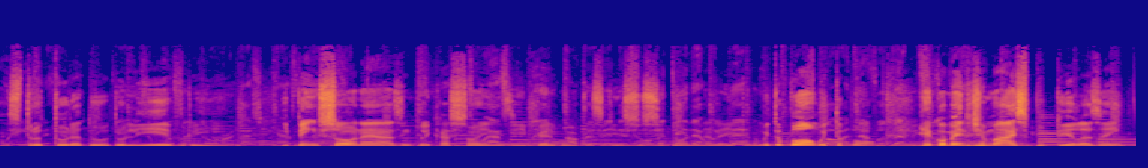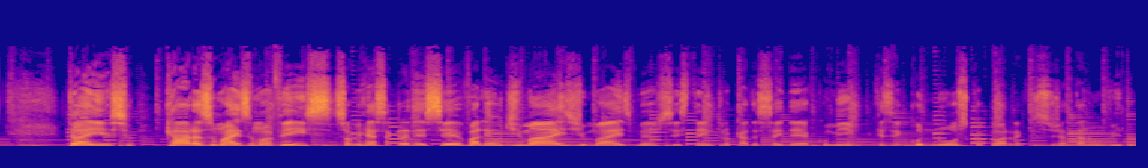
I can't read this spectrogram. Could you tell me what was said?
a estrutura do, do livro e e pensou, né, as implicações e perguntas que suscitam ali na leitura. Muito bom, muito bom. Recomendo demais Pupilas, hein? Então é isso. Caras, mais uma vez, só me resta agradecer. Valeu demais, demais mesmo vocês terem trocado essa ideia comigo. Quer dizer, conosco agora, né? Que isso já tá no ouvido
